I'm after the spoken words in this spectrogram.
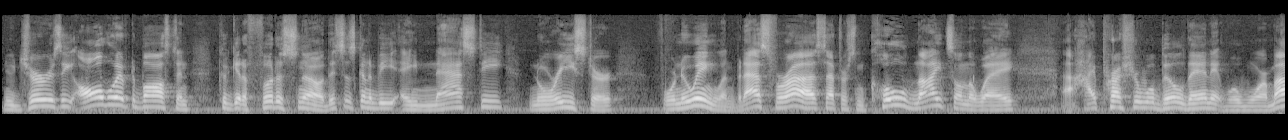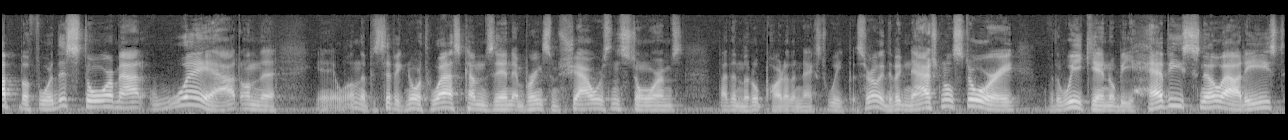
New Jersey, all the way up to Boston could get a foot of snow. This is going to be a nasty nor'easter for New England. But as for us, after some cold nights on the way, uh, high pressure will build in. It will warm up before this storm out way out on the well in the Pacific Northwest comes in and brings some showers and storms by the middle part of the next week. But certainly the big national story over the weekend will be heavy snow out east,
